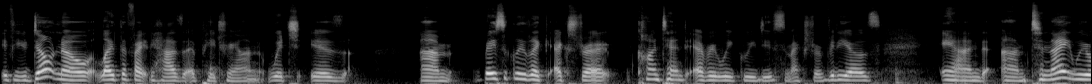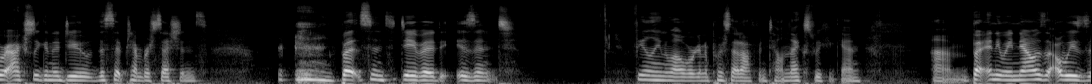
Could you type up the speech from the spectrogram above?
if you don't know, Light the Fight has a Patreon, which is um, basically like extra content every week. We do some extra videos and um, tonight we were actually going to do the September sessions. but since David isn't feeling well, we're going to push that off until next week again. Um, but anyway, now is always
